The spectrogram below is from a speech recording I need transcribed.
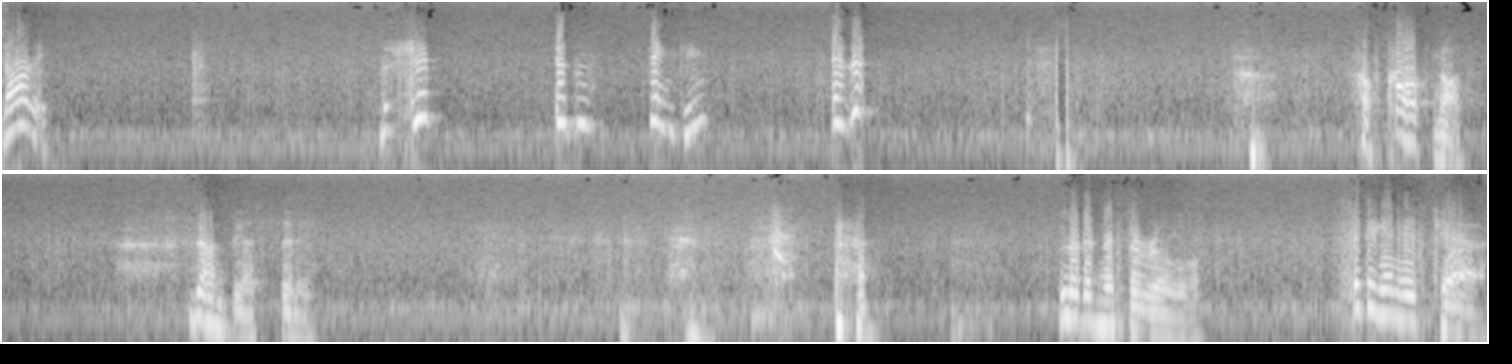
Doris, the ship isn't sinking, is it? Of course not. Don't be a silly. Look at Mr. Rool. Sitting in his chair.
